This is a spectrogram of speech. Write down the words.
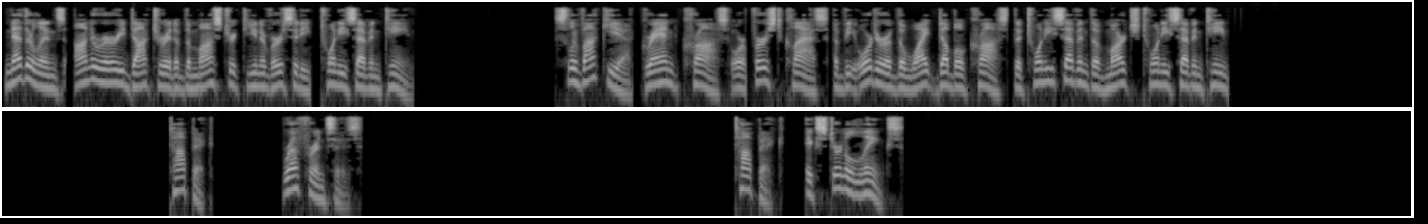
Netherlands, Honorary Doctorate of the Maastricht University, 2017. Slovakia, Grand Cross or First Class of the Order of the White Double Cross, the 27th of March 2017. Topic References Topic External links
